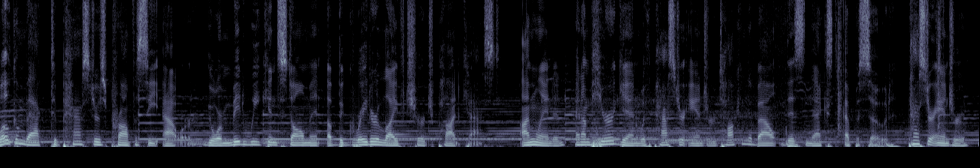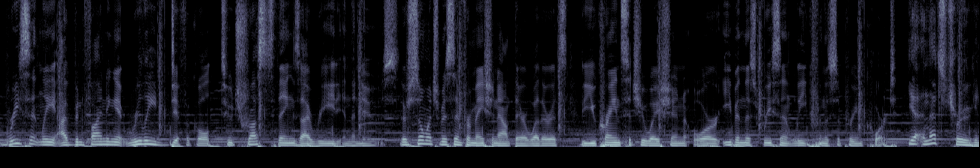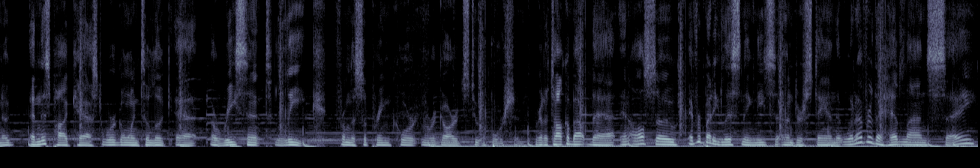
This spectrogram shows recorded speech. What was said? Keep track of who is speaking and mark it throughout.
Speaker 1: Welcome back to Pastor's Prophecy Hour, your midweek installment of the Greater Life Church podcast. I'm Landon, and I'm here again with Pastor Andrew talking about this next episode. Pastor Andrew, recently I've been finding it really difficult to trust things I read in the news. There's so much misinformation out there, whether it's the Ukraine situation or even this recent leak from the Supreme Court.
Speaker 2: Yeah, and that's true. You know, in this podcast, we're going to look at a recent leak from the Supreme Court in regards to abortion. We're going to talk about that. And also, everybody listening needs to understand that whatever the headlines say,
